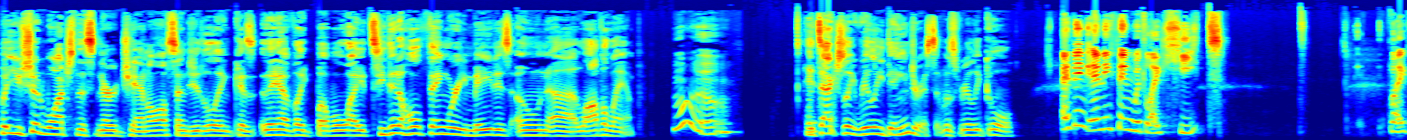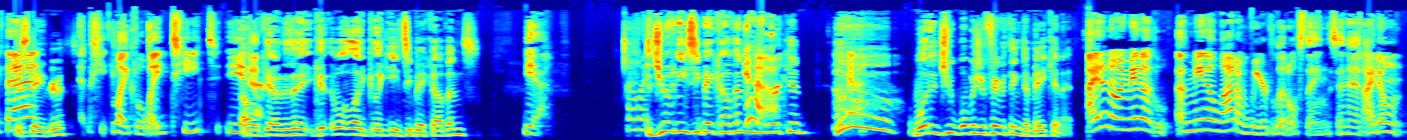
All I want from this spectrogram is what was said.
But you should watch this nerd channel. I'll send you the link because they have like bubble lights. He did a whole thing where he made his own uh, lava lamp. Ooh, It's actually really dangerous. It was really cool. I think anything with like heat, like that is dangerous. he- like light heat. Yeah, Oh, okay. They- well, like like easy bake ovens. yeah. Like. Did you have an easy bake oven when you were a kid? Yeah. what did you? What was your favorite thing to make in it? I don't know. I made a I made a lot of weird little things in it. I don't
